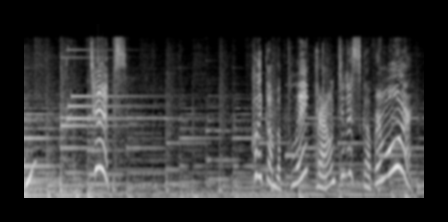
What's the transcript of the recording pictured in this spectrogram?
Tips! Click on the playground to discover more!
